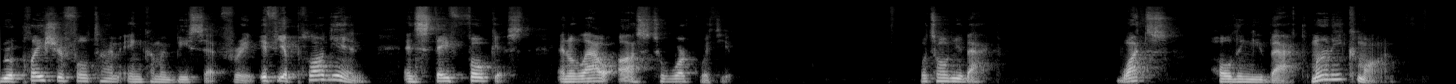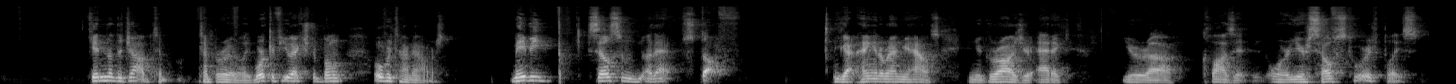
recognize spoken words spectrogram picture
replace your full time income and be set free. If you plug in and stay focused and allow us to work with you, what's holding you back? What's holding you back? Money? Come on. Get another job temp- temporarily. Work a few extra bone overtime hours. Maybe sell some of that stuff you got hanging around your house, in your garage, your attic, your uh, closet, or your self storage place.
